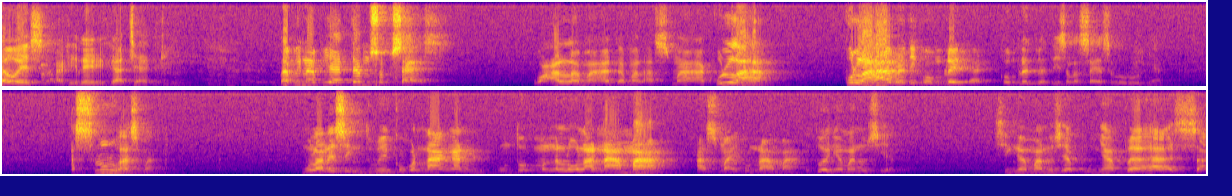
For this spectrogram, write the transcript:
Ya wes akhirnya gak jadi. Tapi Nabi Adam sukses. Wa allama Adam al asma'a kullaha. Kullaha berarti komplit kan? Komplit berarti selesai seluruhnya. Seluruh asma. Mulanya sing duwe kewenangan untuk mengelola nama asma itu nama itu hanya manusia. Sehingga manusia punya bahasa.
